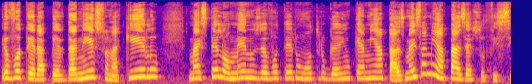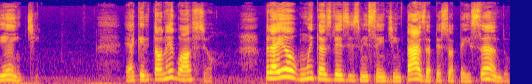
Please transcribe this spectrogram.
eu vou ter a perda nisso, naquilo, mas pelo menos eu vou ter um outro ganho que é a minha paz. Mas a minha paz é suficiente? É aquele tal negócio. Para eu muitas vezes me sentir em paz, a pessoa pensando,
